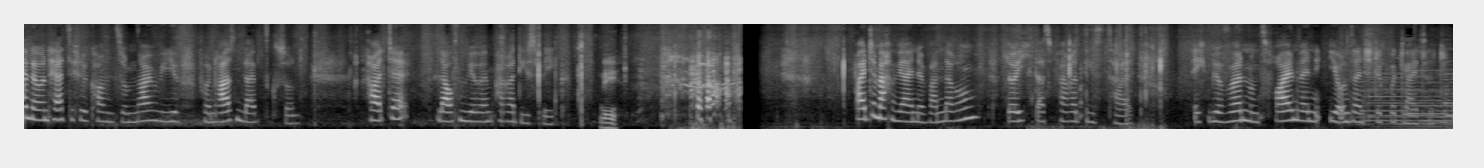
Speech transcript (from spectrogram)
Hallo und herzlich willkommen zum neuen Video von Draußen bleibt gesund. Heute laufen wir beim Paradiesweg. Nee. Heute machen wir eine Wanderung durch das Paradiestal. Ich, wir würden uns freuen, wenn ihr uns ein Stück begleitet.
